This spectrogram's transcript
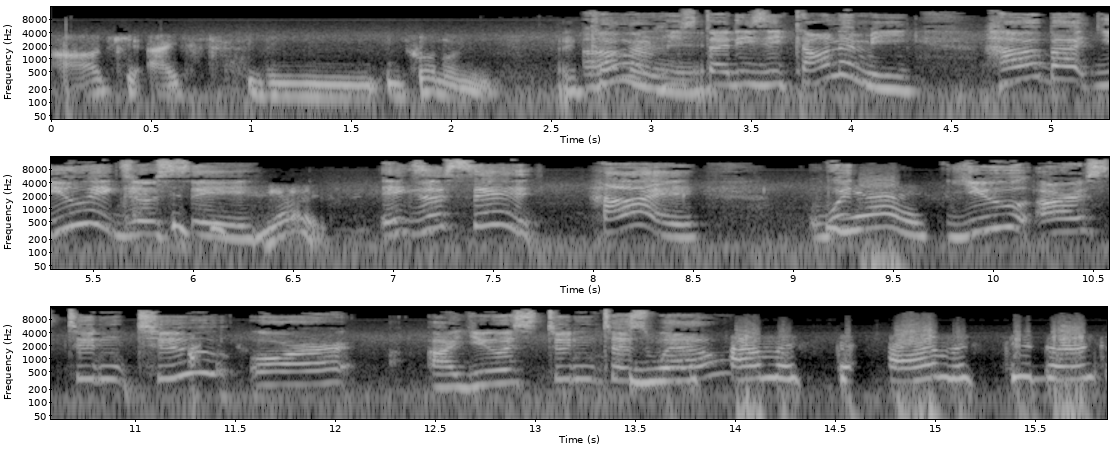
Ah, Okay, I study economy. Oh, Economy. he studies economy. How about you, Exaucé? Yes. Exaucé, hi. What, Yes. You are a student too, or are you a student as Yes, well? I'm a st- I am a student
